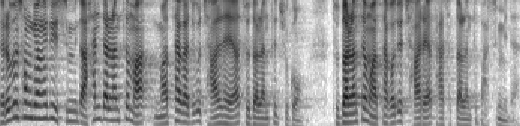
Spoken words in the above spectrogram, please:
여러분 성경에도 있습니다. 한 달란트 맡아 가지고 잘해야 두 달란트 주고 두 달란트 맡아 가지고 잘해야 다섯 달란트 받습니다.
